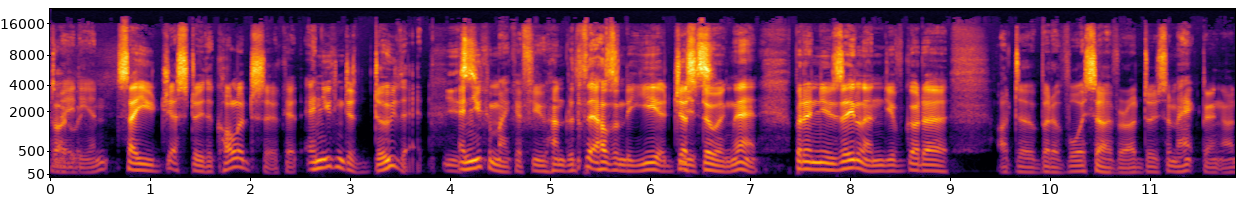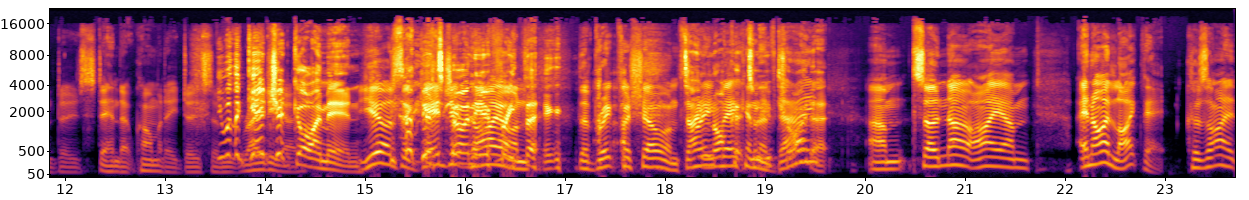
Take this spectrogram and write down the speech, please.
Totally. comedian. Say you just do the college circuit, and you can just do that, Yes. and you can make a few hundred thousand a year just Yes. doing that. But in New Zealand, you've got to. I do a bit of voiceover. I do some acting. I do stand-up comedy. Do some. you were the radio. gadget guy, man. Yeah, I was a gadget guy on the breakfast show on Don't three knock back it in the you've day. tried it. Um, so no, I um, and I like that because I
